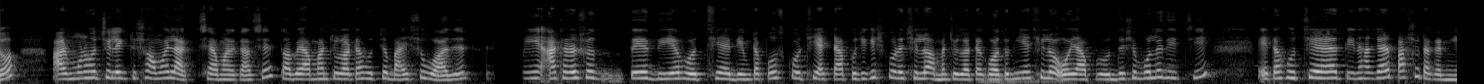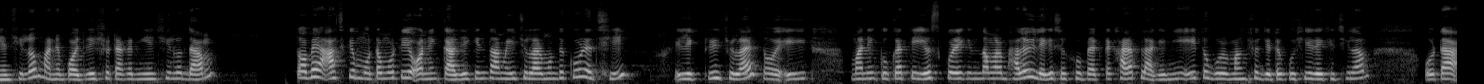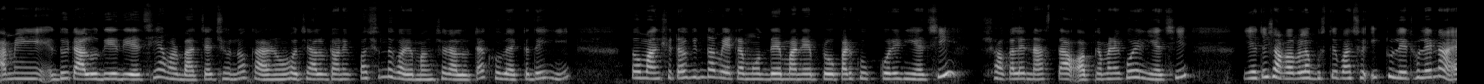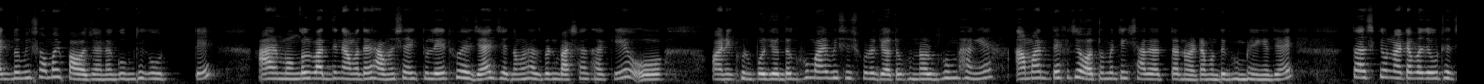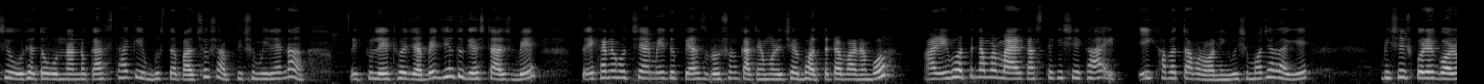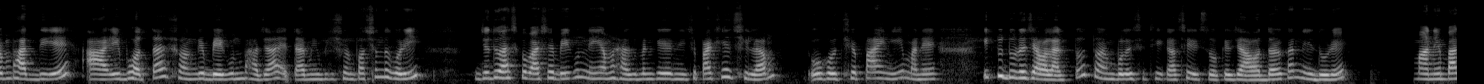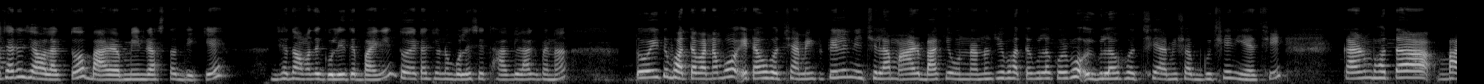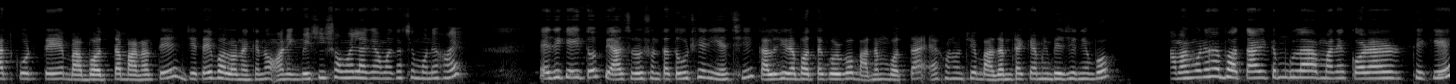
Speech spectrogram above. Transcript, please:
আর মনে হচ্ছিল একটু সময় লাগছে আমার কাছে, তবে আমার চুলাটা হচ্ছে বাইশশো ওয়াজের আমি আঠারোশোতে দিয়ে হচ্ছে ডিমটা পোস্ট করছি, একটা আপু জিজ্ঞেস করেছিল আমার চুলাটা কত নিয়েছিল, ওই আপুর উদ্দেশ্যে বলে দিচ্ছি, এটা হচ্ছে তিন হাজার পাঁচশো টাকা নিয়েছিল মানে পঁয়ত্রিশশো টাকা নিয়েছিল দাম। তবে আজকে মোটামুটি অনেক কাজে কিন্তু আমি এই চুলার মধ্যে করেছি, ইলেকট্রিক চুলায়, তো এই মানে কুকারটা ইউজ করে কিন্তু আমার ভালোই লেগেছে, খুব একটা খারাপ লাগেনি। এই তো গরু মাংস যেটা কষিয়ে রেখেছিলাম ওটা আমি দুইটা আলু দিয়ে দিয়েছি আমার বাচ্চার জন্য, কারণ ও হচ্ছে আলুটা অনেক পছন্দ করে, মাংসের আলুটা খুব একটা দেইনি তো মাংসটাও কিন্তু আমি এটার মধ্যে মানে প্রপার কুক করে নিয়েছি, সকালের নাস্তা অফ ক্যামেরা করে নিয়েছি। যেহেতু সকালবেলা বুঝতে পারছ, একটু লেট হলে না একদমই সময় পাওয়া যায় না ঘুম থেকে উঠতে। আর মঙ্গলবার দিন আমাদের হামেশা একটু লেট হয়ে যায়, যেহেতু আমার হাজব্যান্ড বাসা থাকে, ও অনেকক্ষণ পর্যন্ত ঘুমায়, বিশেষ করে যতক্ষণ ওর ঘুম ভাঙে। আমার দেখেছি অটোমেটিক সাড়ে আটটা, নয়টার মধ্যে ঘুম ভেঙে যায়। তো আজকেও নয়টা বাজে উঠেছি, উঠে তো অন্যান্য কাজ থাকে বুঝতে পারছ সব কিছু মিলে না একটু লেট হয়ে যাবে, যেহেতু গেস্ট আসবে। তো এখানে হচ্ছে আমি এই তো পেঁয়াজ, রসুন, কাঁচামরিচের ভর্তাটা বানাবো। আর এই ভর্তাটা আমার মায়ের কাছ থেকে শেখা, এই- খাবারটা আমার অনেক বেশি মজা লাগে। বিশেষ করে গরম ভাত দিয়ে আর এই ভর্তার সঙ্গে বেগুন ভাজা, এটা আমি ভীষণ পছন্দ করি। যদিও আজকে বাসায় বেগুন নেই, আমার হাজব্যান্ডকে নিচে পাঠিয়েছিলাম, ও হচ্ছে পায়নি মানে একটু দূরে যাওয়া লাগতো, তো আমি বলেছি ঠিক আছে ইটস ওকে যাওয়ার দরকার নেই দূরে। মানে বাজারে যাওয়া লাগতো বা মেন রাস্তার দিকে। যেহেতু আমাদের গলিতে পাইনি, তো এটার জন্য বলেছি থাক, লাগবে না। তো এই তো ভর্তা বানাবো, এটাও হচ্ছে আমি একটু টেলে নিয়েছিলাম। আর বাকি অন্যান্য যে ভর্তাগুলো করব ওইগুলো হচ্ছে আমি সব গুছিয়ে নিয়েছি। কারণ ভর্তা ভাত করতে বা ভর্তা বানাতে যেটাই বলো না কেন, অনেক বেশি সময় লাগে আমার কাছে মনে হয়। এদিকে এই তো পেঁয়াজ রসুনটা তো উঠিয়ে নিয়েছি, কালো জিরা ভর্তা করব, বাদাম ভর্তা। এখন হচ্ছে বাদামটাকে আমি ভেজে নেব। আমার মনে হয় ভর্তা আইটেমগুলো মানে করার থেকে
